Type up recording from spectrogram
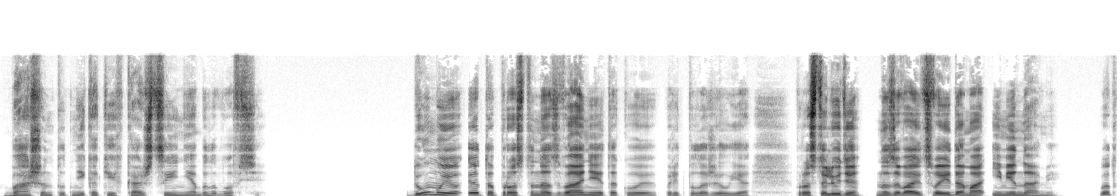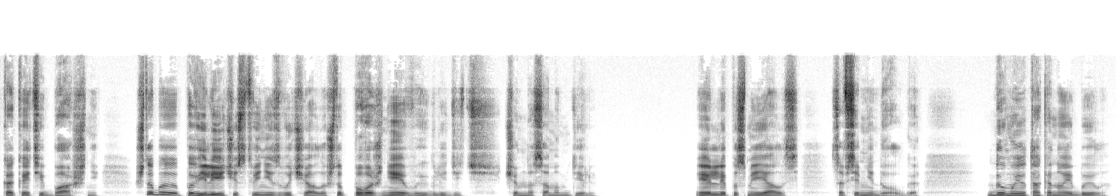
Башен тут никаких, кажется, и не было вовсе. «Думаю, это просто название такое», — предположил я. «Просто люди называют свои дома именами, вот как эти башни, чтобы повеличественнее звучало, чтобы поважнее выглядеть, чем на самом деле». Элли посмеялась. Совсем недолго. «Думаю, так оно и было».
